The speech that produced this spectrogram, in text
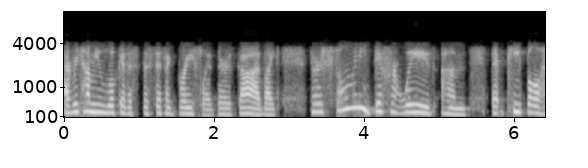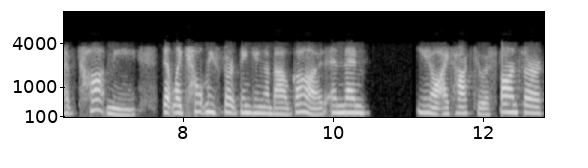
every time you look at a specific bracelet, there's God. Like there are so many different ways um, that people have taught me that like help me start thinking about God. And then you know, I talk to a sponsor,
